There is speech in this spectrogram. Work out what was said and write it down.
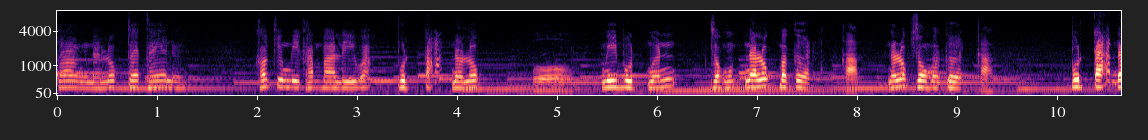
สร้างนรกแท้ๆเลย เขาจึงมีคำบาลีว่าปุตตะนรกโอ้มีบุตรเหมือนส่งนรกมาเกิดครับ นรกส่งมาเกิดครับปุตตะน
